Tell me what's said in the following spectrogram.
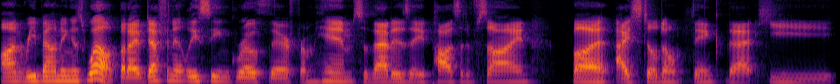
on rebounding as well. But I've definitely seen growth there from him, so that is a positive sign but I still don't think that he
